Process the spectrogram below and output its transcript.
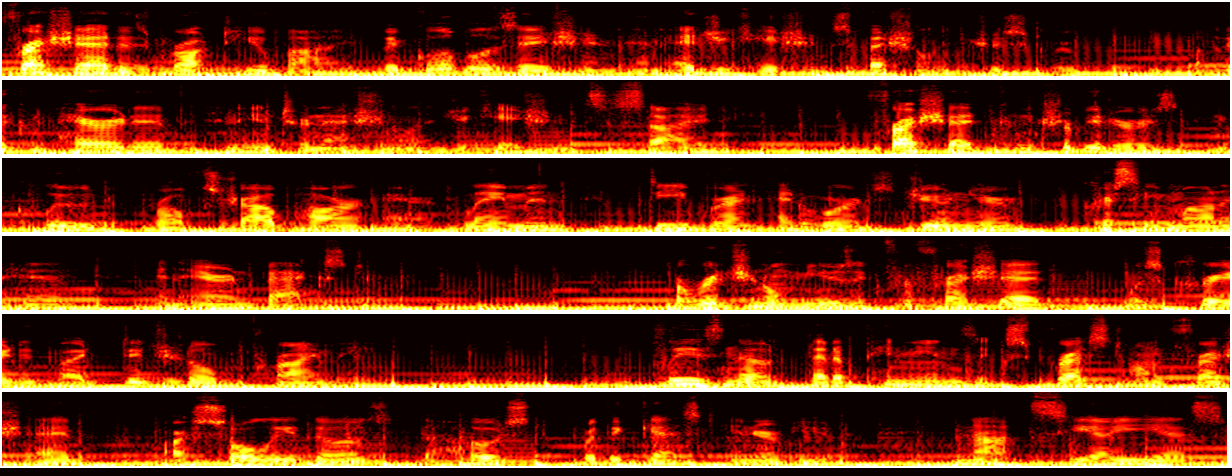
Fresh Ed is brought to you by the Globalization and Education Special Interest Group of the Comparative and International Education Society. Fresh Ed contributors include Rolf Straubhaar, Eric Lehman, D. Brent Edwards Jr., Chrissy Monahan, and Aaron Baxter. Original music for Fresh Ed was created by Digital Primate. Please note that opinions expressed on Fresh Ed are solely those of the host or the guest interviewed not CIES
